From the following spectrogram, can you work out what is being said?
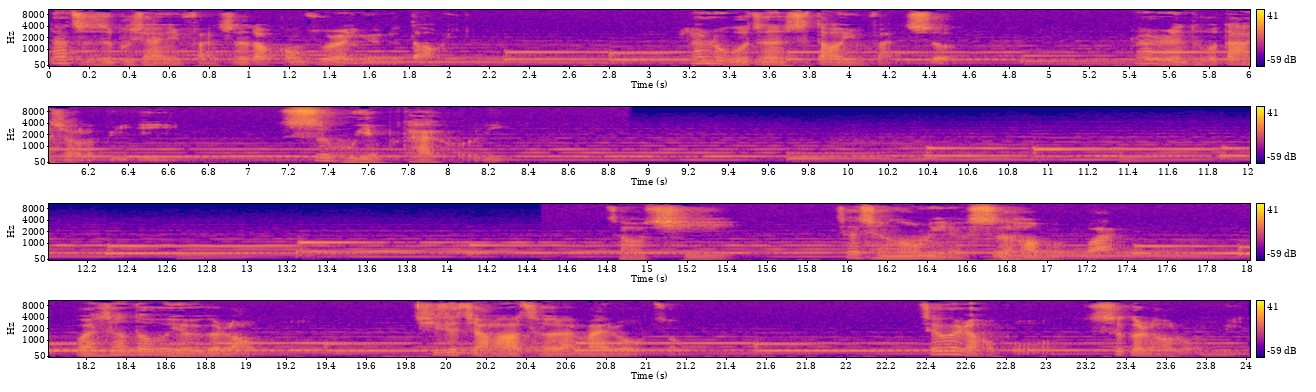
那只是不小心反射到工作人员的倒影。但如果真的是倒影反射，那人头大小的比例似乎也不太合理。早期。在成功里的四号门外，晚上都会有一个老伯骑着脚踏车来卖肉粽。这位老伯是个老农民，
